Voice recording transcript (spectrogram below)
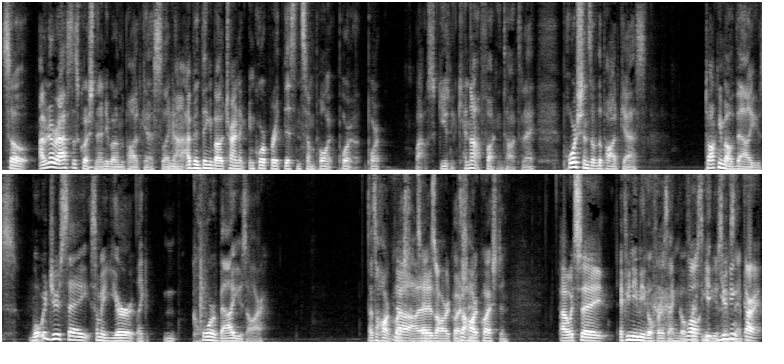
So i've never asked this question to anybody on the podcast. So, like mm. I, i've been thinking about trying to incorporate this in some point por, por, wow excuse me cannot fucking talk today. Portions of the podcast talking about values. What would you say some of your like core values are? That's a hard question No, that is a hard question. that's a hard question. I would say if you need me to go first i can go well, first you, you, some you can example. all right.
